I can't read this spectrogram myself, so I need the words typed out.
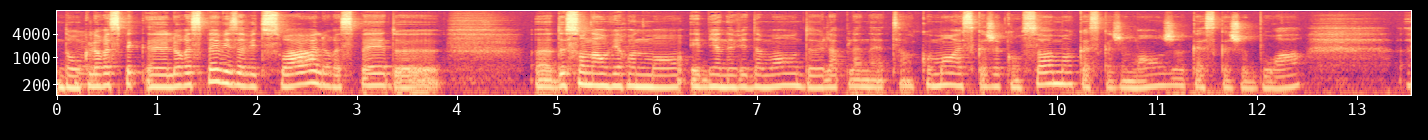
Donc le respect le respect vis-à-vis de soi, le respect de euh, de son environnement et bien évidemment de la planète. Comment est-ce que je consomme, qu'est-ce que je mange, qu'est-ce que je bois, euh,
